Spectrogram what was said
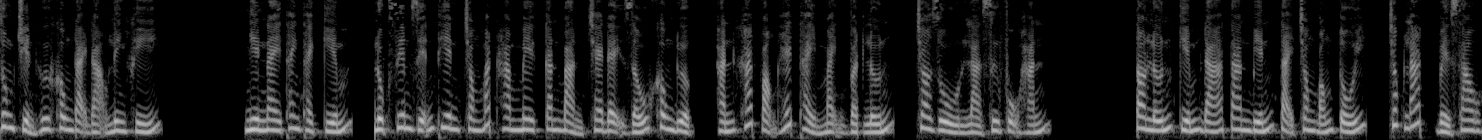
dung chuyển hư không đại đạo linh khí. Nhìn này thanh thạch kiếm, Lục Diêm Diễn Thiên trong mắt ham mê căn bản che đậy giấu không được, hắn khát vọng hết thảy mạnh vật lớn, cho dù là sư phụ hắn. To lớn kiếm đá tan biến tại trong bóng tối, chốc lát về sau,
